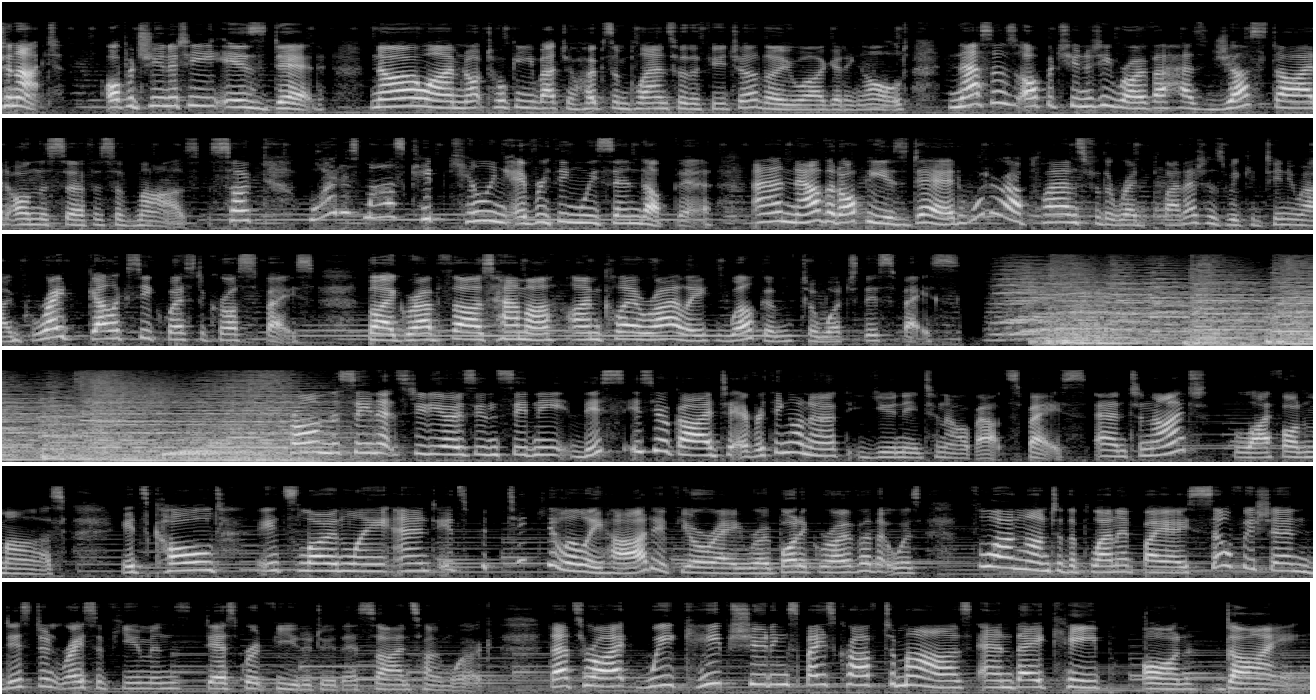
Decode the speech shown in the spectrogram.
Tonight, Opportunity is dead. No, I'm not talking about your hopes and plans for the future, though you are getting old. NASA's Opportunity rover has just died on the surface of Mars. So, why does Mars keep killing everything we send up there? And now that Oppie is dead, what are our plans for the Red Planet as we continue our great galaxy quest across space? By Grabthar's Hammer, I'm Claire Reilly. Welcome to Watch This Space. From the CNET studios in Sydney, this is your guide to everything on Earth you need to know about space. And tonight, life on Mars. It's cold, it's lonely, and it's particularly hard if you're a robotic rover that was flung onto the planet by a selfish and distant race of humans desperate for you to do their science homework. That's right, we keep shooting spacecraft to Mars and they keep on dying.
